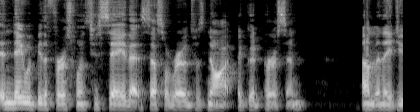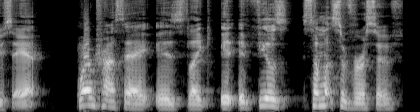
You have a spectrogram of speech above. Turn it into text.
and they would be the first ones to say that Cecil Rhodes was not a good person. Um, and they do say it. What I'm trying to say is like it, it feels somewhat subversive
